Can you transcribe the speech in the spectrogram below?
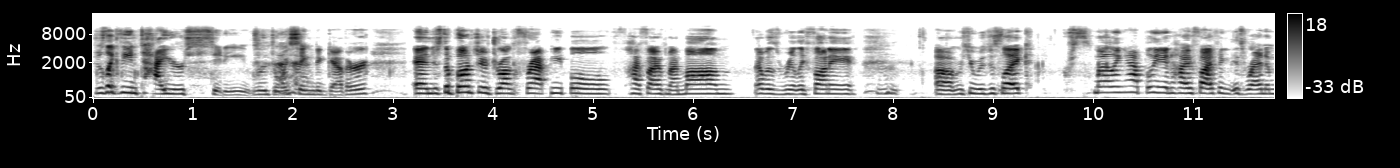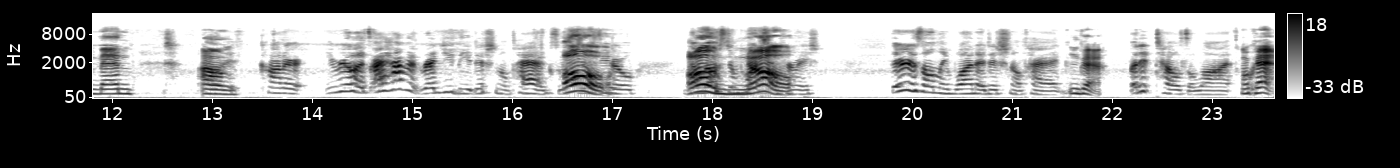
just like the entire city rejoicing together and just a bunch of drunk frat people high five my mom that was really funny um she was just like smiling happily and high fiving these random men um Connor, you realize I haven't read you the additional tags, which Oh. gives you the Oh, most important no. information. There is only one additional tag, okay but it tells a lot. okay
